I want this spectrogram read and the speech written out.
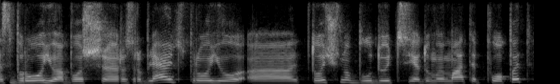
зброю або ж розробляють зброю, е, точно будуть, я думаю, мати попит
